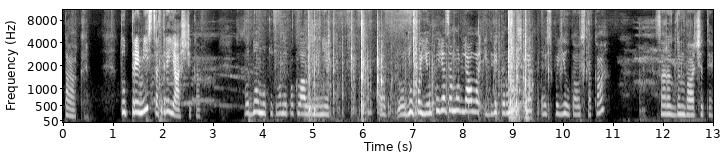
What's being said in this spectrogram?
Так. Тут три місця, три ящика. В одному тут вони поклали мені е, одну поїлку я замовляла і дві кормушки. Ось поїлка ось така. Зараз будемо бачити.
